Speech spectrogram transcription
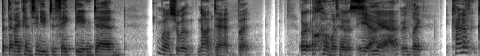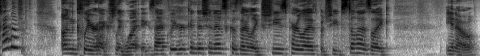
but then I continued to fake being dead Well, she was not dead, but or comatose yeah, yeah like kind of kind of unclear actually what exactly her condition is because they're like she's paralyzed, but she still has like, you know,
